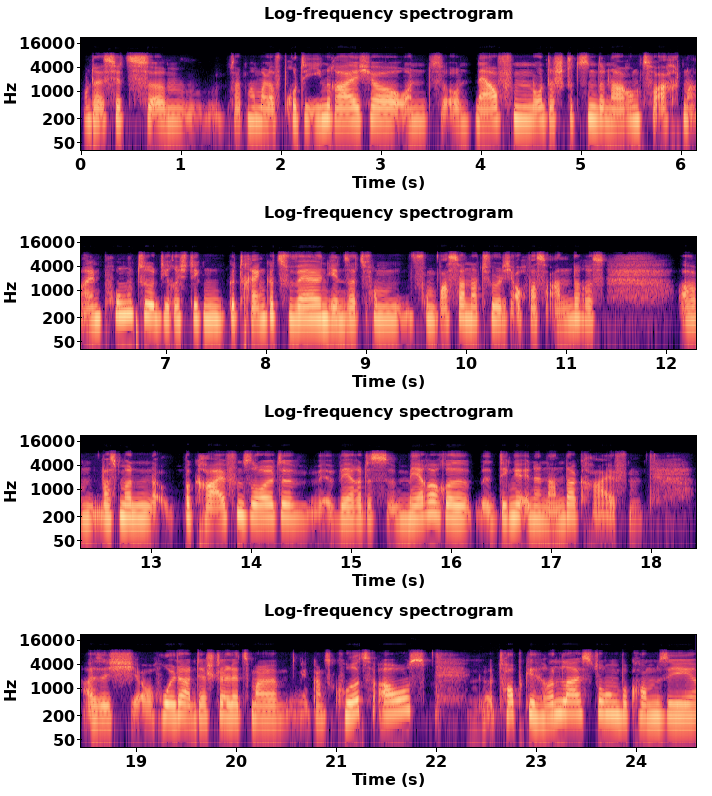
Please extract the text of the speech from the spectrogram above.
Und da ist jetzt, ähm, sagen wir mal, auf proteinreiche und, und Nerven unterstützende Nahrung zu achten ein Punkt, die richtigen Getränke zu wählen, jenseits vom, vom Wasser natürlich auch was anderes. Ähm, was man begreifen sollte, wäre, dass mehrere Dinge ineinander greifen. Also ich hole da an der Stelle jetzt mal ganz kurz aus. Mhm. Top-Gehirnleistung bekommen Sie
